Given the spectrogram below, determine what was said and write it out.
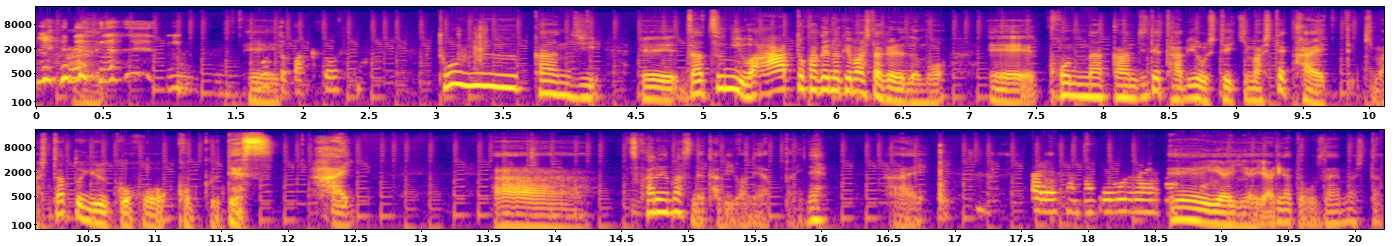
はい うんえーもっと爆走します。という感じ、えー雑にわーっと駆け抜けましたけれども、えーこんな感じで旅をしてきまして帰ってきましたというご報告です。はい。あー疲れますね旅はねやっぱりね。はい。お疲れ様でございます。えーいやいやいやありがとうございました。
